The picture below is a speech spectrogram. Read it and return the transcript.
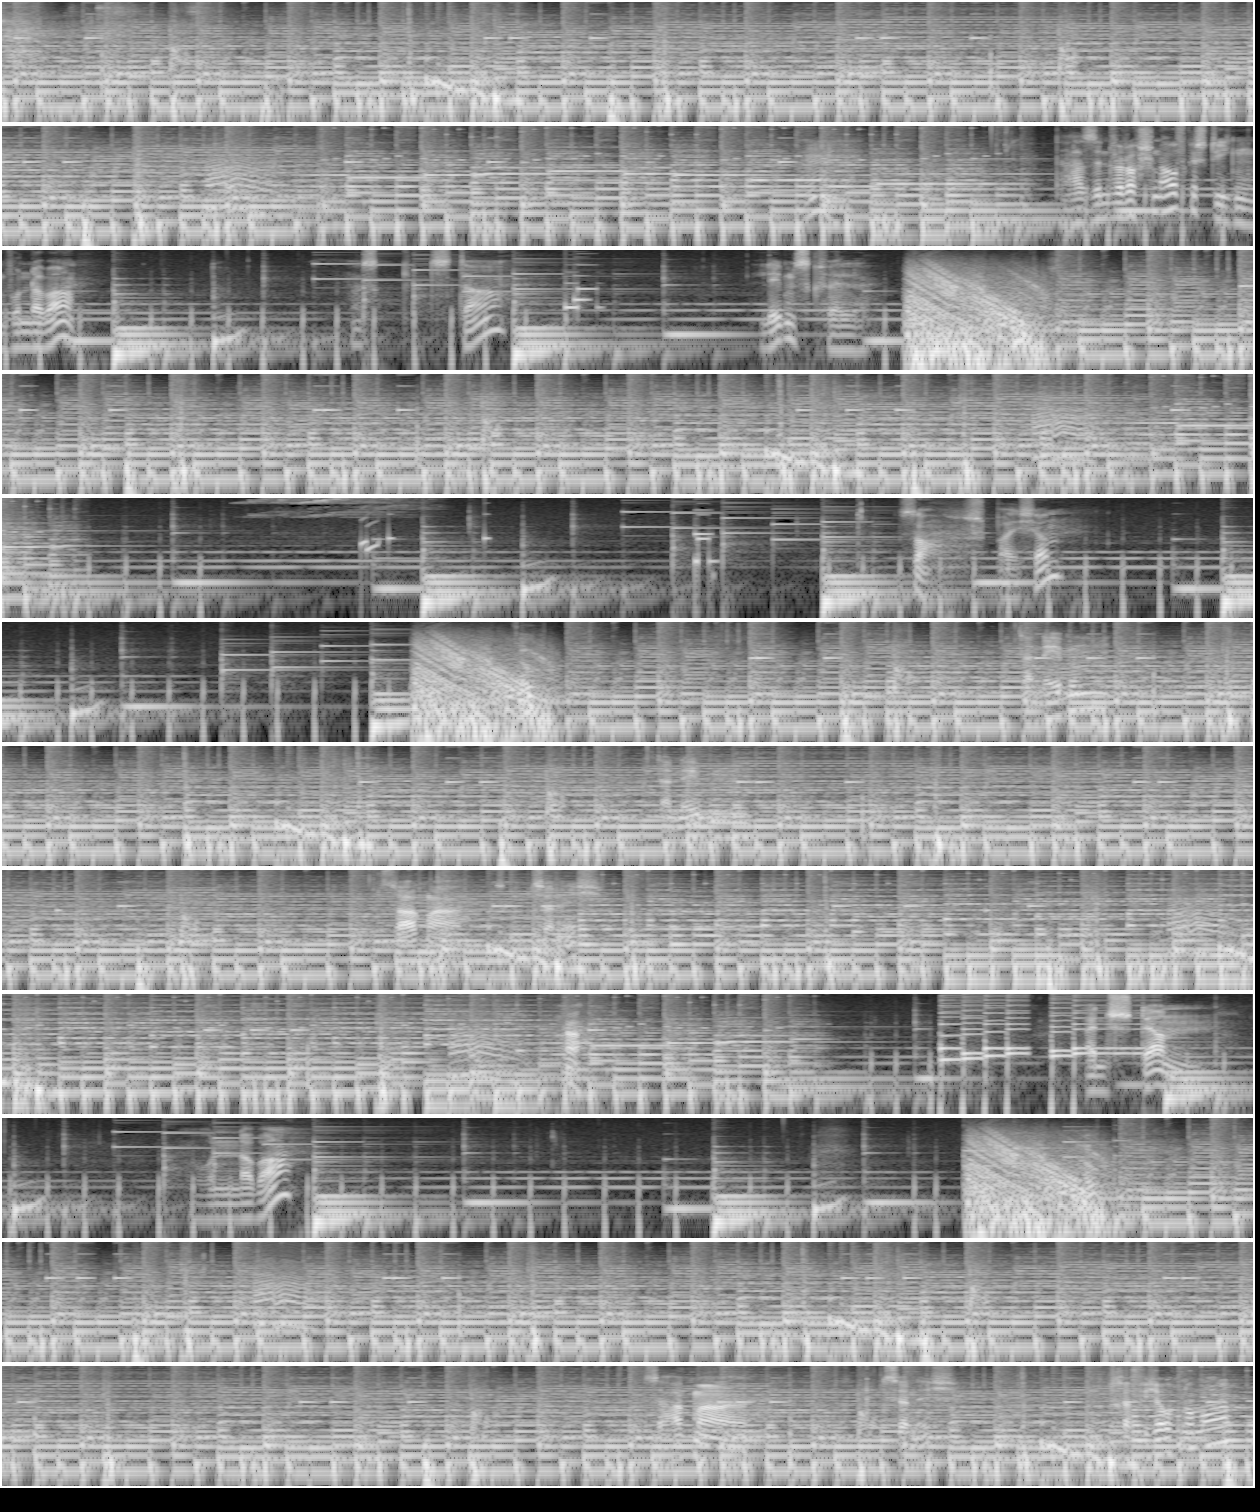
Da sind wir doch schon aufgestiegen. Wunderbar. Gibt's da? Lebensquelle. So, speichern. Daneben. Daneben. Sag mal, Oh. Sag mal, gibt's ja nicht. Treffe ich auch nochmal?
